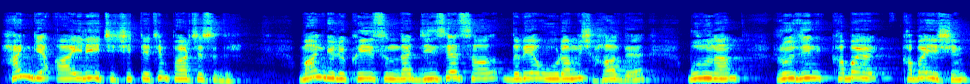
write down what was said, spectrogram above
hangi aile içi şiddetin parçasıdır? Van Gölü kıyısında cinsel saldırıya uğramış halde bulunan Rozin Kabay Kabayiş'in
